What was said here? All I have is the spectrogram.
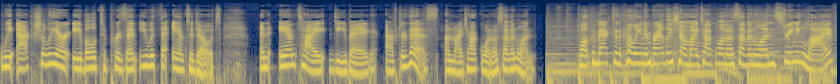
we actually are able to present you with the antidote, an anti D bag after this on My Talk 1071. Welcome back to the Colleen and Bradley show, My Talk 1071, streaming live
